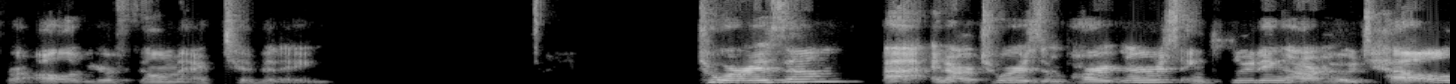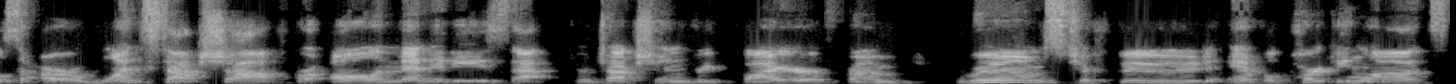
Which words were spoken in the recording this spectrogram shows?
for all of your film activity. Tourism uh, and our tourism partners, including our hotels, are a one-stop shop for all amenities that production require from rooms to food, ample parking lots,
